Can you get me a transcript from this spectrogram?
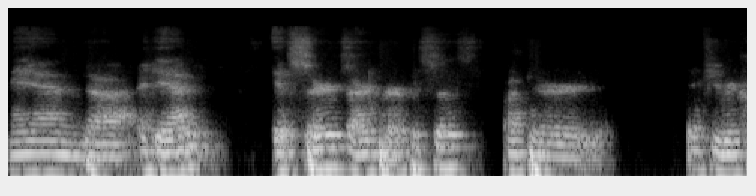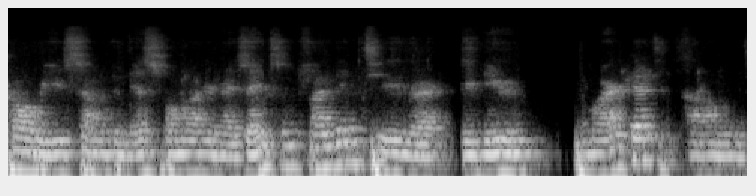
And uh, again, it serves our purposes, but there, if you recall, we used some of the municipal modernization funding to uh, review the market. Um,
